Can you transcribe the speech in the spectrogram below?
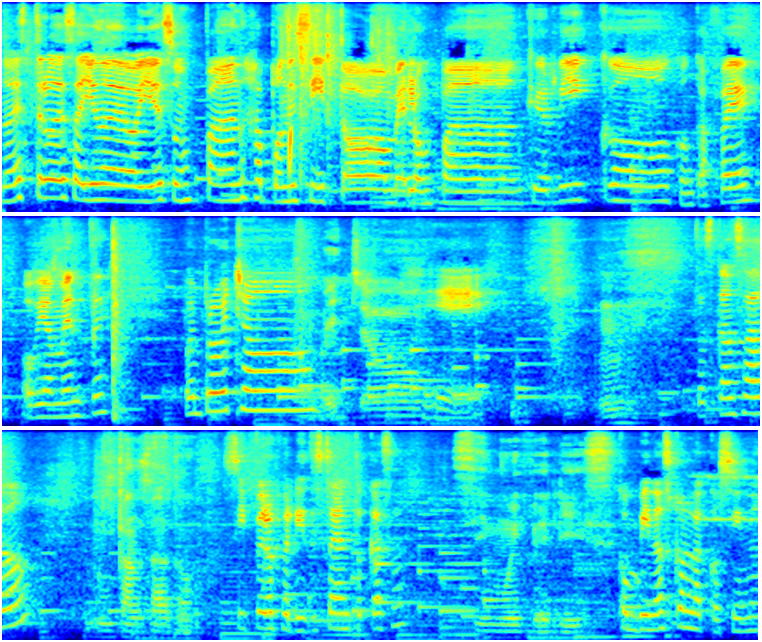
Nuestro desayuno de hoy es un pan japonesito, melón pan, qué rico, con café, obviamente. Buen provecho. Hecho. Eh. ¿Estás cansado? Muy cansado. Sí, pero feliz de estar en tu casa. Sí, muy feliz. Combinas con la cocina,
